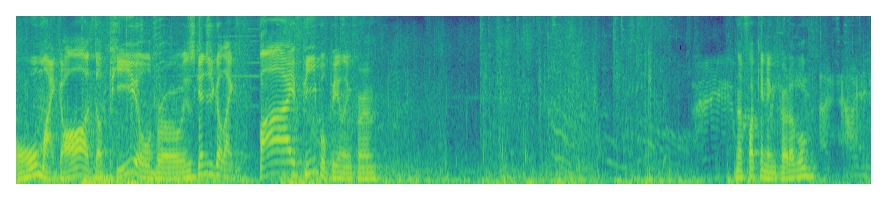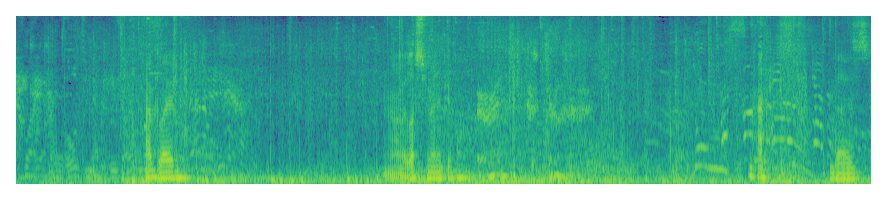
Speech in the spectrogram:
Oh my god, the peel, bro. This Genji got like five people peeling for him. Not fucking incredible. My blade. Lost too many people. Does.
